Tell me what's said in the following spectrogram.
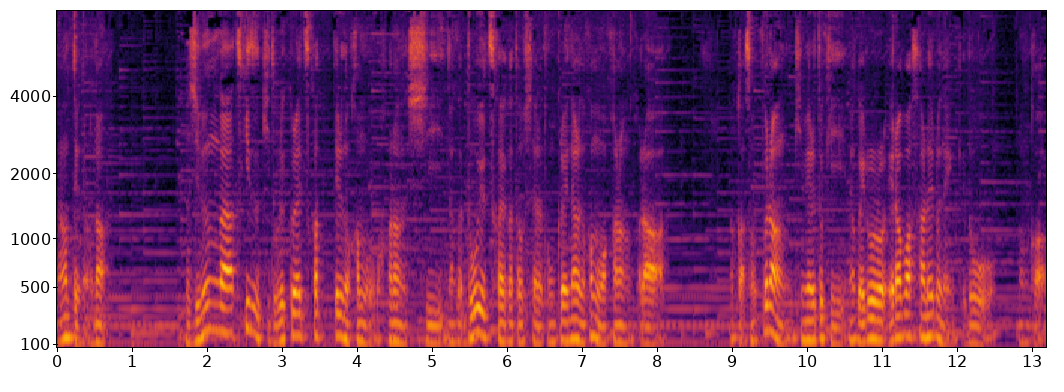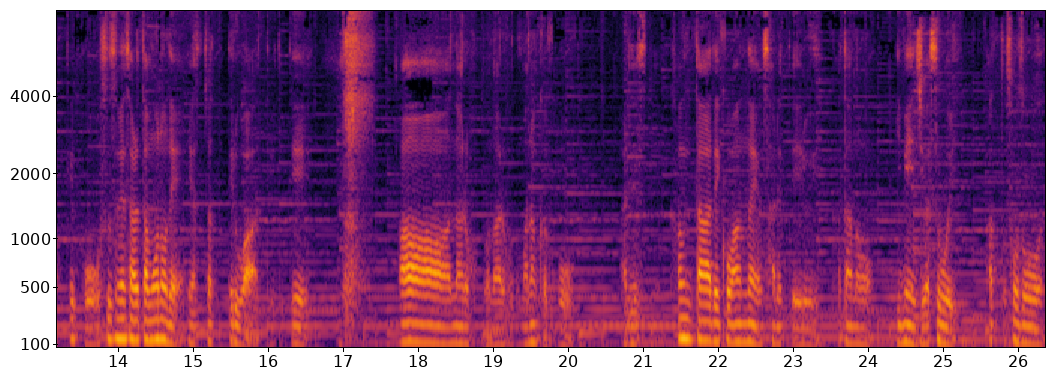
なんていうんだろうな。自分が月々どれくらい使ってるのかもわからんし、なんかどういう使い方をしたらどんくらいになるのかもわからんから、なんかそのプラン決めるとき、なんかいろいろ選ばされるねんけど、なんか結構おすすめされたものでやっちゃってるわって言ってて、あー、なるほど、なるほど。まあなんかこう、あれですね、カウンターでこう案内をされている方のイメージがすごいパッと想像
